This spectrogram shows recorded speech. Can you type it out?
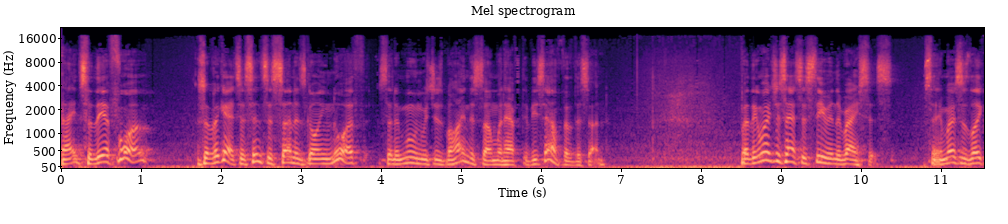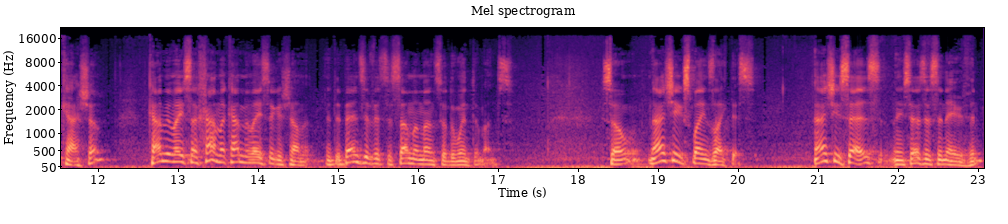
right. So therefore, so forget. So since the sun is going north, so the moon, which is behind the sun, would have to be south of the sun. But the Gemara just has to steer in the brises. So the Gemara says, like kasha. It depends if it's the summer months or the winter months. So Rashi explains like this. Rashi says, and he says this in Eruvin,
